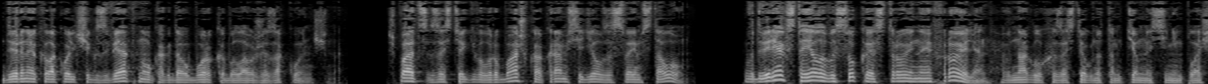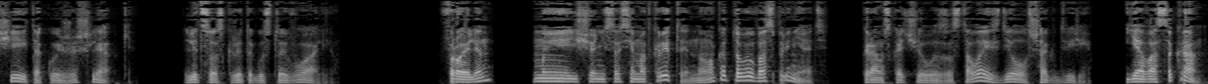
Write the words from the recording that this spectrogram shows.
Дверной колокольчик звякнул, когда уборка была уже закончена. Шпац застегивал рубашку, а Крам сидел за своим столом. В дверях стояла высокая стройная фройлен в наглухо застегнутом темно-синем плаще и такой же шляпке. Лицо скрыто густой вуалью. «Фройлен, мы еще не совсем открыты, но готовы вас принять». Крам вскочил из-за стола и сделал шаг к двери. «Я вас Крам».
